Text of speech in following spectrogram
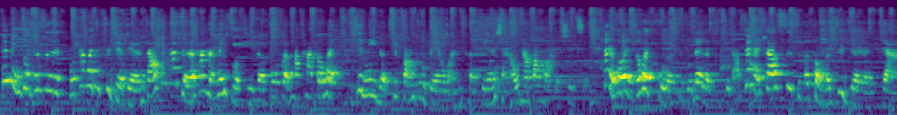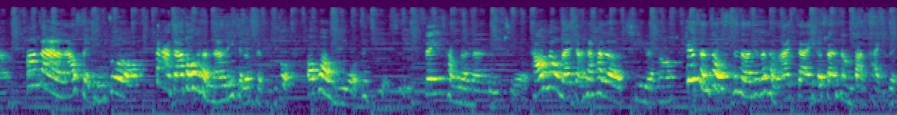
天秤座就是不太会去拒绝别人，只要是他觉得他能力所及的部分的话，他都会尽力的去帮助别人完成别人想要他帮忙的事情。他有时候也是会苦了自己，累了自己的，所以还是要适时的懂得拒绝人家。当然，然后水瓶座喽，大家都很难理解的水瓶座，包括我自己也是。非常的难理解。好，那我们来讲一下它的起源哦。天神宙斯呢，就是很爱在一个山上办派对，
